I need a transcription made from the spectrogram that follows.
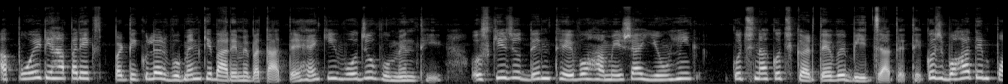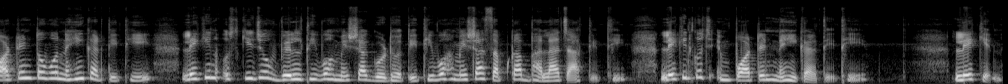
अब पोइट यहाँ पर एक पर्टिकुलर वुमेन के बारे में बताते हैं कि वो जो वुमेन थी, उसके जो दिन थे, वो हमेशा यूँ ही कुछ ना कुछ करते हुए बीत जाते थे। कुछ बहुत इंपॉर्टेंट तो वो नहीं करती थी, लेकिन उसकी जो विल थी, वो हमेशा गुड होती थी, वो हमेशा सबका भला चाहती थी, लेकिन कुछ इंपॉर्टेंट नहीं करती थी। लेकिन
